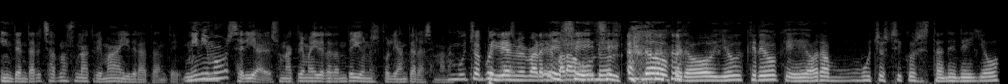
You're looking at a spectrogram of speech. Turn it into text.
intentar echarnos una crema hidratante. Mínimo sería eso, una crema hidratante y un esfoliante a la semana. Mucho pides, me parece, para sí, Sí. No, pero yo creo que ahora muchos chicos están en ello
